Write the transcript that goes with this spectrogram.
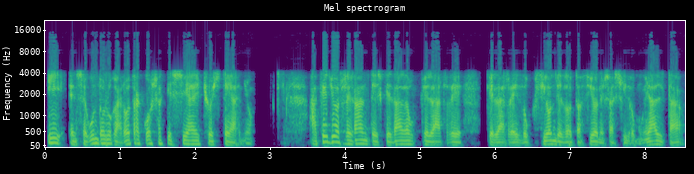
Y, en segundo lugar, otra cosa que se ha hecho este año? Aquellos regantes que dado que la, que la reducción de dotaciones ha sido muy alta,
